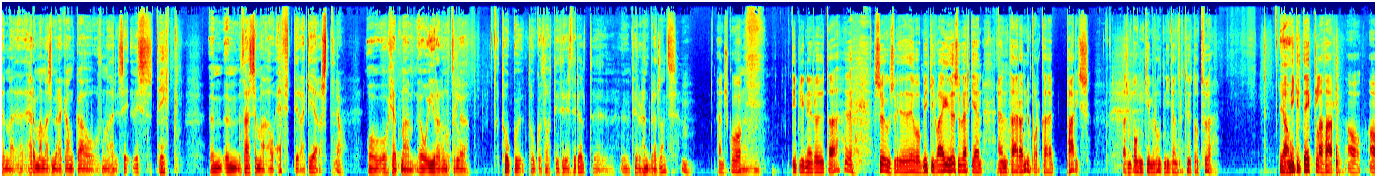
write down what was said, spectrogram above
hérna, herrmanna sem er að ganga og svona það er viss teikn um, um það sem að á eftir að gerast. Og, og hérna, og Írar náttúrulega tóku, tóku þátt í þeirri styrjöld fyrir Höndbreðlands mm. En sko Dýblín er auðvitað sögusviðið og mikilvægi þessu verki en, en það er önnuborg, það er París þar sem bókin kemur út 1922 Já. það er mikil degla þar á, á,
